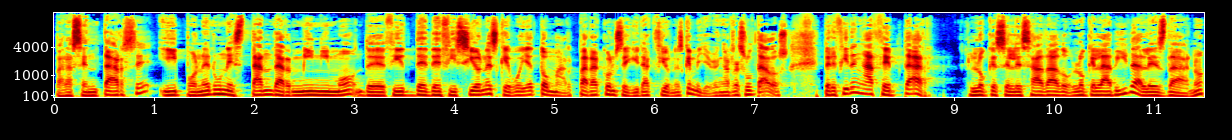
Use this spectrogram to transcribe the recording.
para sentarse y poner un estándar mínimo de decir de decisiones que voy a tomar para conseguir acciones que me lleven a resultados. Prefieren aceptar lo que se les ha dado, lo que la vida les da, ¿no?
